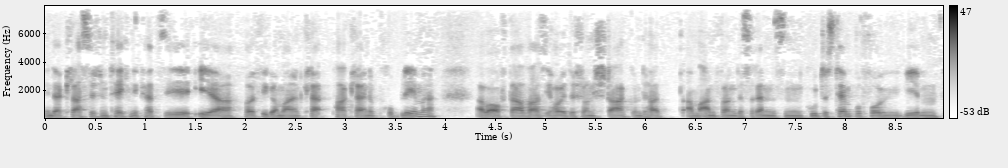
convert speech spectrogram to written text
In der klassischen Technik hat sie eher häufiger mal ein paar kleine Probleme, aber auch da war sie heute schon stark und hat am Anfang des Rennens ein gutes Tempo vorgegeben,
